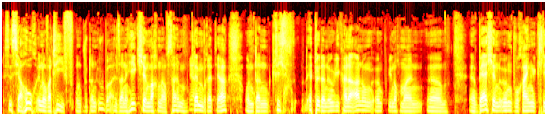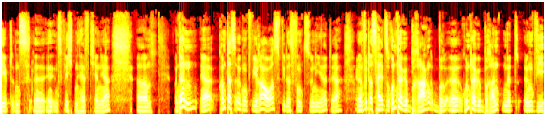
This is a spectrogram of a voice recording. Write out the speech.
das ist ja hoch innovativ und wird dann überall seine Häkchen machen auf seinem ja. Klemmbrett, ja. Und dann kriegt Apple dann irgendwie keine Ahnung irgendwie noch mal ein ähm, äh, Bärchen irgendwo reingeklebt ins äh, ins Pflichtenheftchen, ja. Ähm, und dann, ja, kommt das irgendwie raus, wie das funktioniert, ja. Und dann wird das halt so runtergebrannt, äh, runtergebrannt mit irgendwie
